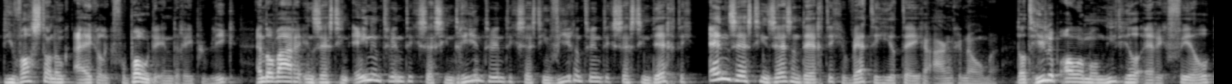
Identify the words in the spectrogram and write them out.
die was dan ook eigenlijk verboden in de Republiek. En er waren in 1621, 1623, 1624, 1630 en 1636 wetten hiertegen aangenomen. Dat hielp allemaal niet heel erg veel,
